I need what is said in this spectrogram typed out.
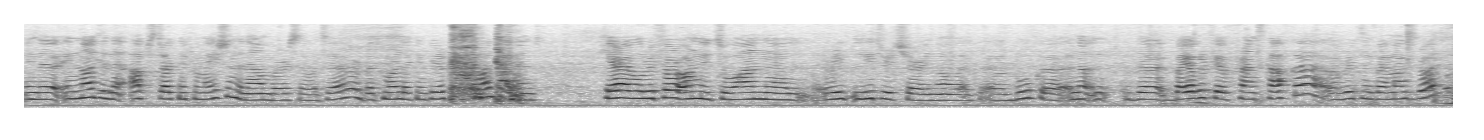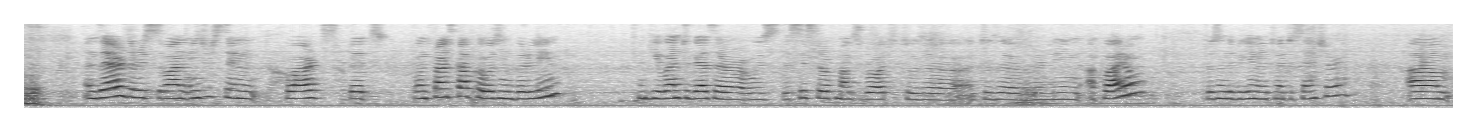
in the in not in the abstract information, the numbers or whatever, but more like empirical encounter. And here I will refer only to one uh, re- literature, you know, like a book, uh, no, the biography of Franz Kafka, uh, written by Max Brod. And there, there is one interesting part that when Franz Kafka was in Berlin, and he went together with the sister of Max Brod to the to the Berlin Aquarium. It was in the beginning of 20th century. Um,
